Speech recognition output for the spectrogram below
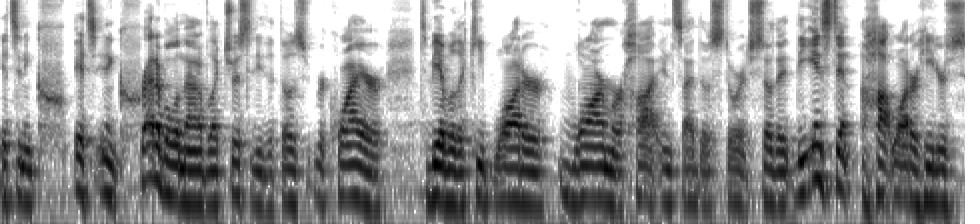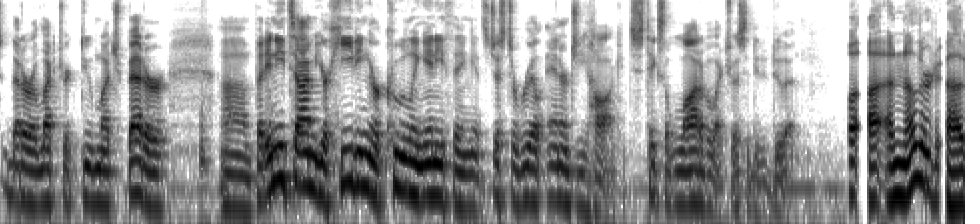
it's an, inc- it's an incredible amount of electricity that those require to be able to keep water warm or hot inside those storage. So the, the instant hot water heaters that are electric do much better. Um, but anytime you're heating or cooling anything, it's just a real energy hog. It just takes a lot of electricity to do it. Uh, another uh,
